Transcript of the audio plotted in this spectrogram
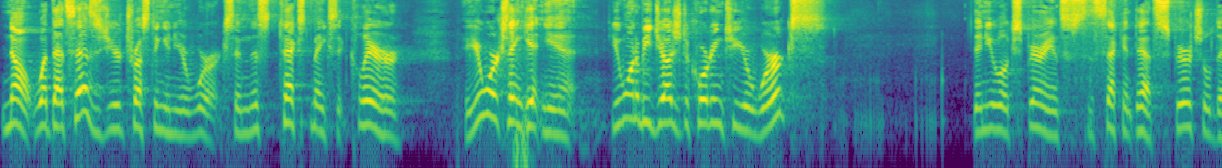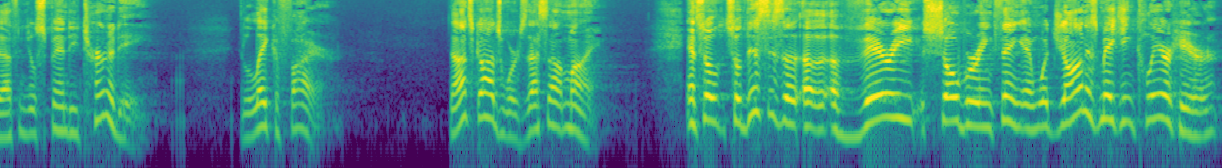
No, what that says is you're trusting in your works. And this text makes it clear your works ain't getting you in. You want to be judged according to your works? Then you will experience the second death, spiritual death, and you'll spend eternity in a lake of fire. Now, that's God's words, that's not mine. And so, so this is a, a, a very sobering thing. And what John is making clear here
